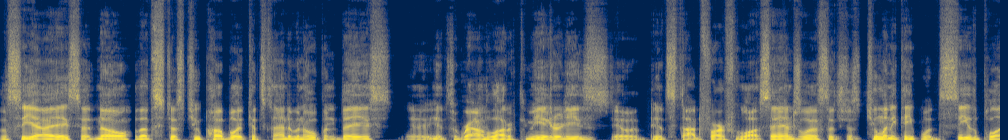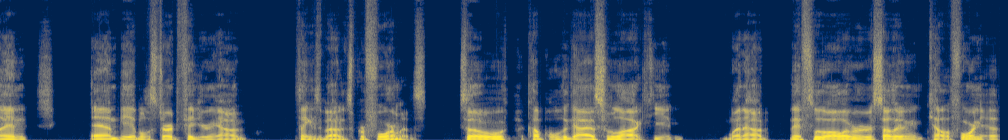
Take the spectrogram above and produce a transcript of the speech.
The CIA said, no, that's just too public. It's kind of an open base. Uh, It's around a lot of communities. You know, it's not far from Los Angeles. It's just too many people would see the plane and be able to start figuring out things about its performance. So a couple of the guys from Lockheed went out. They flew all over Southern California,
